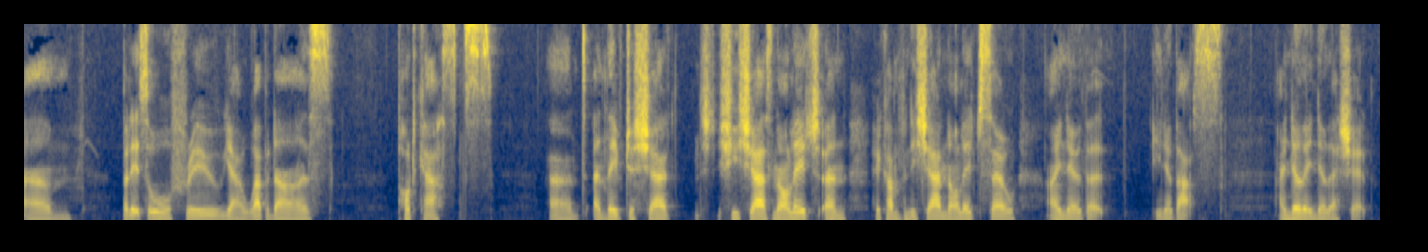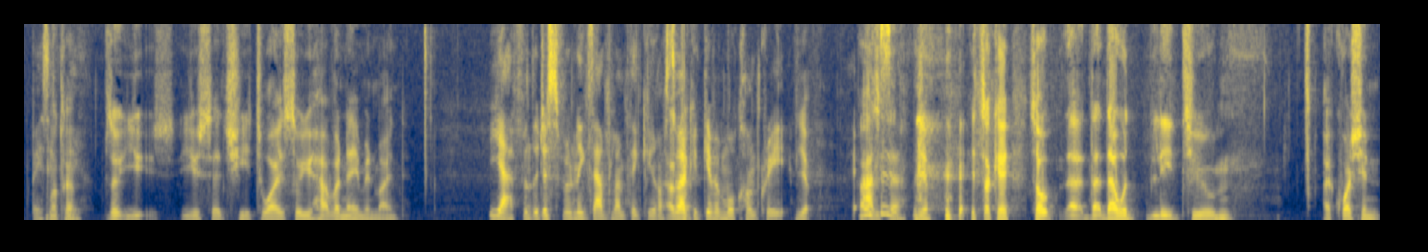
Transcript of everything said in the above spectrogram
Um, but it's all through yeah webinars, podcasts, and and they've just shared. She shares knowledge, and her company share knowledge. So I know that you know that's. I know they know their shit basically. Okay. So you you said she twice, so you have a name in mind. Yeah, for the, just for an example I'm thinking of, so I could give a more concrete Yep. Answer. Yeah, it's okay. So uh, that that would lead to um, a question:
